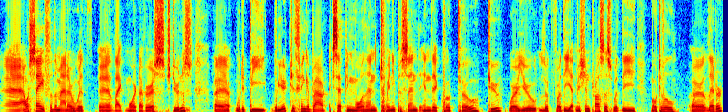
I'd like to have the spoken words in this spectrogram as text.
Uh, I would say for the matter with uh, like more diverse students, uh, would it be weird to think about accepting more than 20% in the quota two, two, where you look for the admission process with the motival uh, letter?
